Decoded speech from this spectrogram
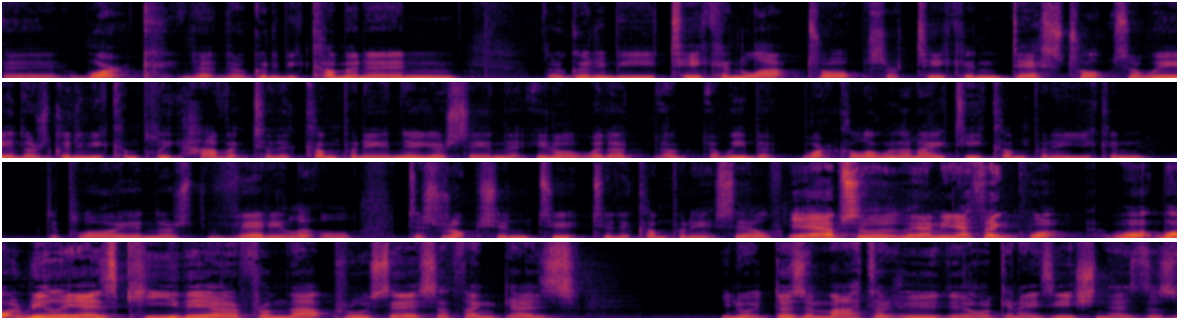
uh, work that they're going to be coming in. They're going to be taking laptops or taking desktops away. There's going to be complete havoc to the company. And now you're saying that, you know, with a, a, a wee bit work along with an IT company, you can deploy and there's very little disruption to, to the company itself. Yeah, absolutely. I mean, I think what, what, what really is key there from that process, I think, is you know, it doesn't matter who the organisation is. There's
